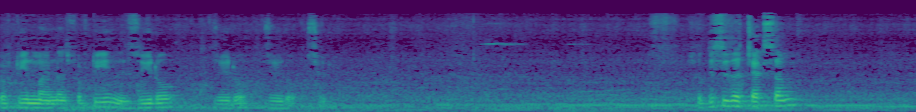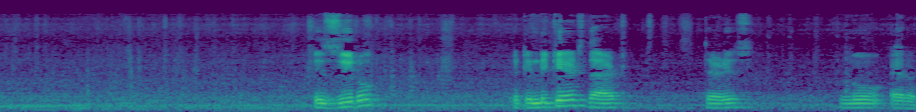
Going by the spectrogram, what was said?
15 minus 15 is 0 0 0 0 so this is a checksum is 0 it indicates that there is no error.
